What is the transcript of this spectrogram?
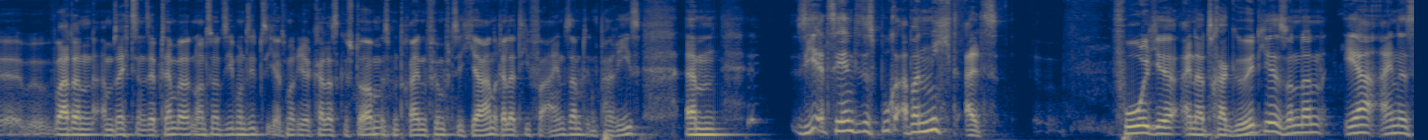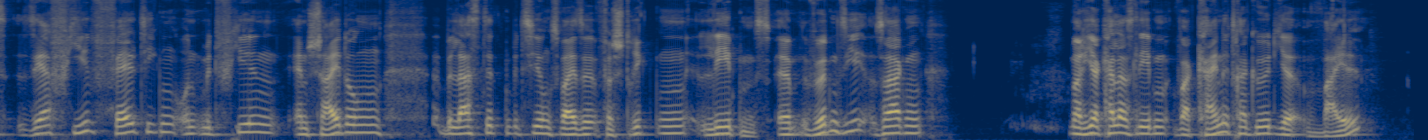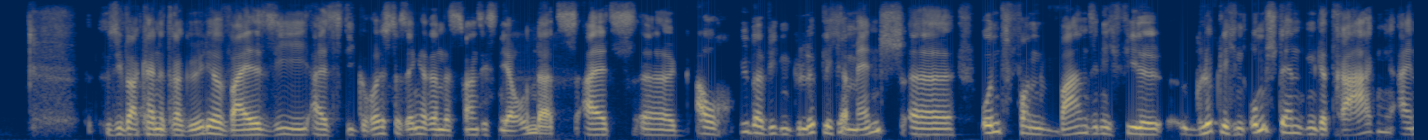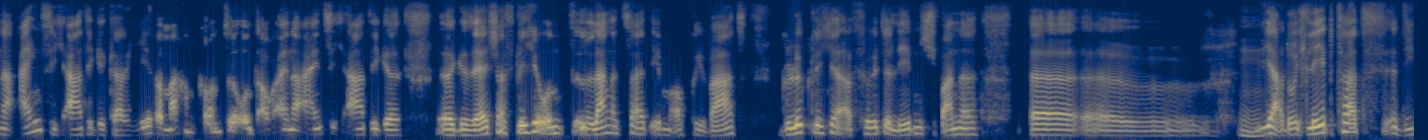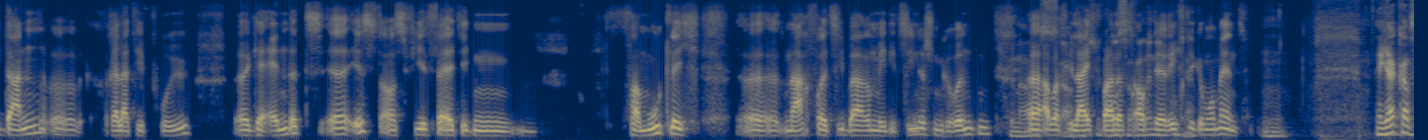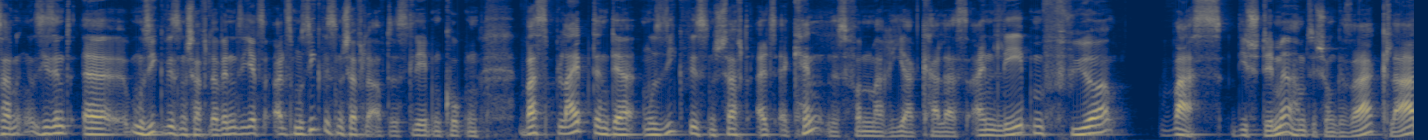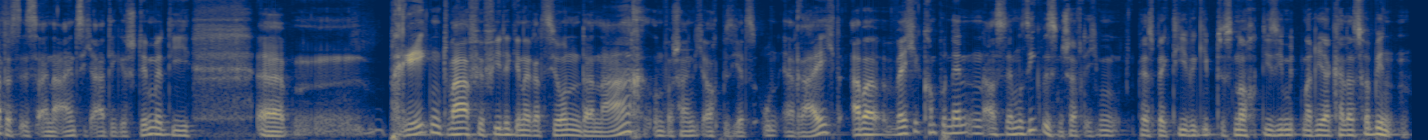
war dann am 16. September 1977, als Maria Callas gestorben ist, mit 53 Jahren, relativ vereinsamt in Paris. Ähm, Sie erzählen dieses Buch aber nicht als Folie einer Tragödie, sondern eher eines sehr vielfältigen und mit vielen Entscheidungen belasteten beziehungsweise verstrickten Lebens. Äh, würden Sie sagen, Maria Callas Leben war keine Tragödie, weil? Sie war keine Tragödie, weil sie als die größte Sängerin des 20. Jahrhunderts, als äh, auch überwiegend glücklicher Mensch äh, und von wahnsinnig viel glücklichen Umständen getragen, eine einzigartige Karriere machen konnte und auch eine einzigartige äh, gesellschaftliche und lange Zeit eben auch privat glückliche, erfüllte Lebensspanne äh, äh, mhm. ja, durchlebt hat, die dann äh, relativ früh äh, geendet äh, ist, aus vielfältigen vermutlich äh, nachvollziehbaren medizinischen Gründen. Genau, äh, aber vielleicht war das auch der richtige Moment. Mhm. Herr Jakobs, Sie sind äh, Musikwissenschaftler. Wenn Sie jetzt als Musikwissenschaftler auf das Leben gucken, was bleibt denn der Musikwissenschaft als Erkenntnis von Maria Callas? Ein Leben für was? Die Stimme, haben Sie schon gesagt. Klar, das ist eine einzigartige Stimme, die äh, prägend war für viele Generationen danach und wahrscheinlich auch bis jetzt unerreicht. Aber welche Komponenten aus der musikwissenschaftlichen Perspektive gibt es noch, die Sie mit Maria Callas verbinden?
